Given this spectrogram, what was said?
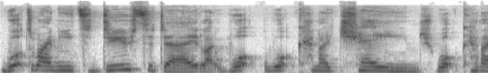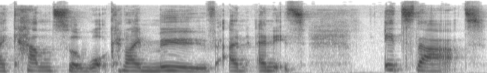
what do I need to do today? Like what what can I change? What can I cancel? What can I move? And and it's it's that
